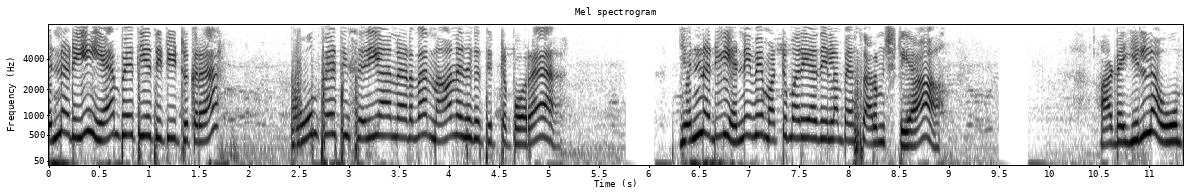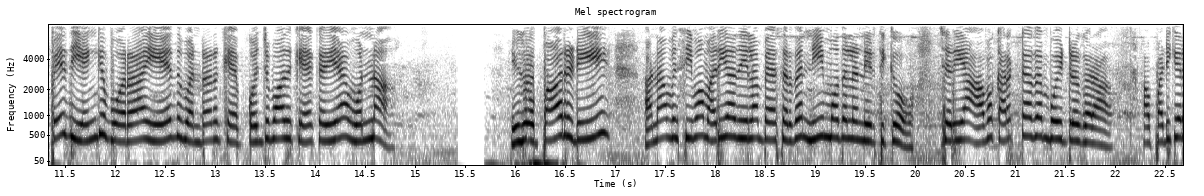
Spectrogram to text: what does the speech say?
என்னடி ஏன் பேத்தியை திட்டிட்டு இருக்கிற? உன் பேத்தி சரியான தான் நான் எதுக்கு திட்ட போறேன்? என்னடி என்னையவே மட்டு மரியாதை எல்லாம் பேச ஆரம்பிச்சிட்டியா? அட இல்ல உன் பேத்தி எங்க போறா ஏது பண்றான்னு கே கொஞ்சமாவது கேட்கறியா ஒன்னா இதோ பாருடி அனாவசியமா மரியாதையெல்லாம் பேசுறத நீ முதல்ல நிறுத்திக்கோ. சரியா? அவ கரெக்டா தான் போயிட்டு இருக்கறா அவ படிக்கிற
